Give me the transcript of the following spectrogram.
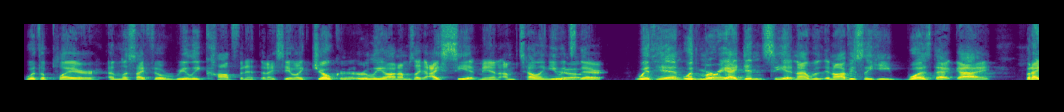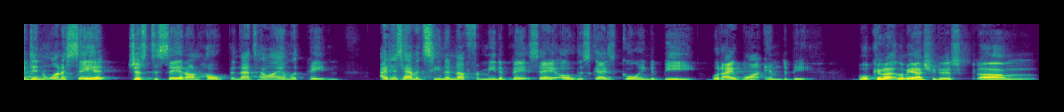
with a player unless I feel really confident that I see it. Like Joker early on, I was like, I see it, man. I'm telling you, yeah. it's there. With him, with Murray, I didn't see it, and I was, and obviously he was that guy. But I didn't want to say it just to say it on hope, and that's how I am with Peyton. I just haven't seen enough for me to say, oh, this guy's going to be what I want him to be. Well, can I let me ask you this? Um,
